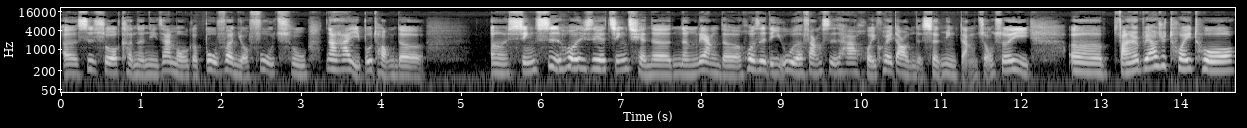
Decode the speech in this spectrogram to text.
而是说可能你在某个部分有付出，那他以不同的。嗯、呃，形式或一些金钱的能量的，或是礼物的方式，它回馈到你的生命当中。所以，呃，反而不要去推脱，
